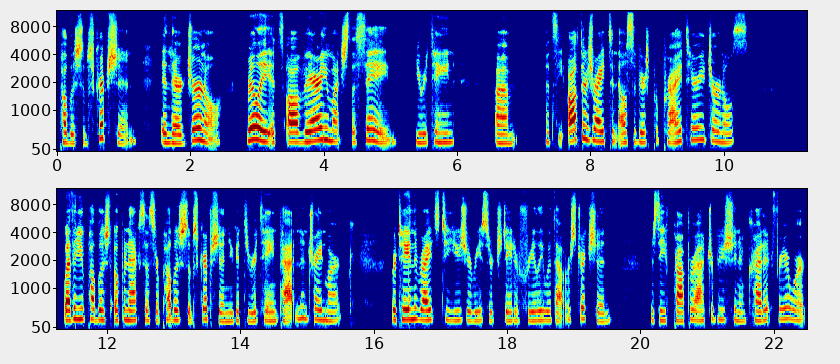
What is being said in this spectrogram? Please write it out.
publish subscription in their journal, really it's all very much the same. You retain, um, let's see, author's rights in Elsevier's proprietary journals Whether you've published open access or published subscription, you get to retain patent and trademark, retain the rights to use your research data freely without restriction, receive proper attribution and credit for your work,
